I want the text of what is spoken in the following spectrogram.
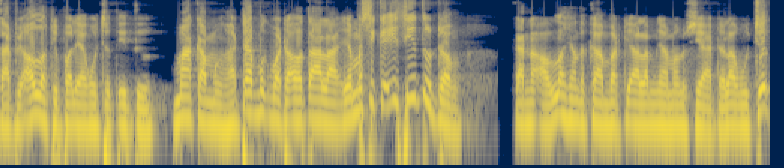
Tapi Allah di balik yang wujud itu. Maka menghadapmu kepada Allah Ta'ala, ya mesti ke situ dong. Karena Allah yang tergambar di alamnya manusia adalah wujud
